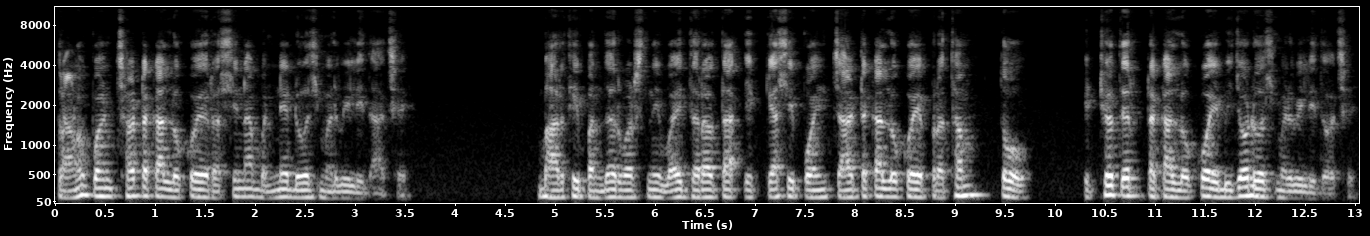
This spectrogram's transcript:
ત્રાણું પોઈન્ટ છ ટકા લોકોએ રસીના બંને ડોઝ મેળવી લીધા છે. બારથી પંદર વર્ષની વય ધરાવતા એક્યાસી પોઈન્ટ ચાર ટકા લોકોએ પ્રથમ તો ઇઠ્યોતેર ટકા લોકોએ બીજો ડોઝ મેળવી લીધો છે.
